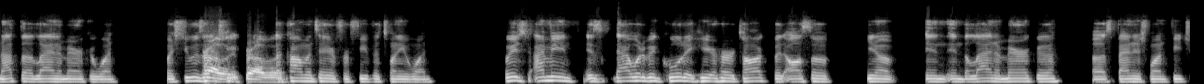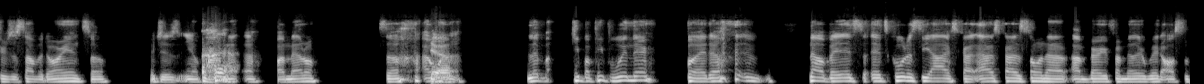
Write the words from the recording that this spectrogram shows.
not the Latin America one. But she was probably actually probably a commentator for FIFA 21. which I mean is that would have been cool to hear her talk, but also you know in in the Latin America uh, Spanish one features a Salvadorian, so which is you know uh, Palomo. So I Yeah. want to let my, keep my people in there, but uh, no, but it's it's cool to see Alex Scott. Alex Scott is someone that I'm very familiar with. Also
